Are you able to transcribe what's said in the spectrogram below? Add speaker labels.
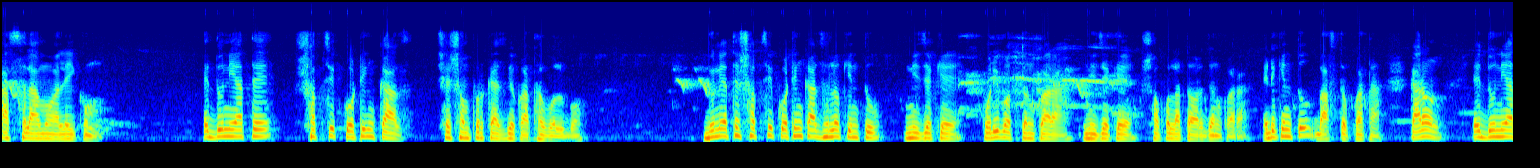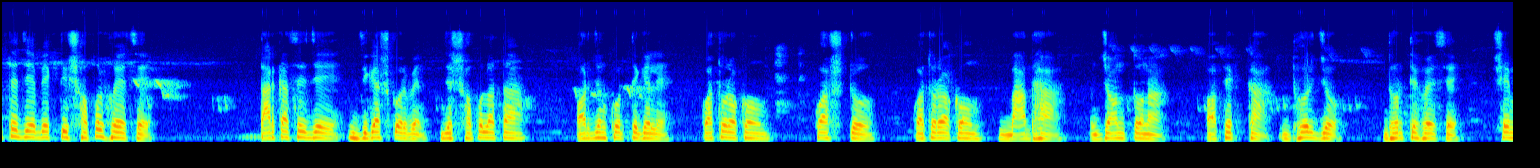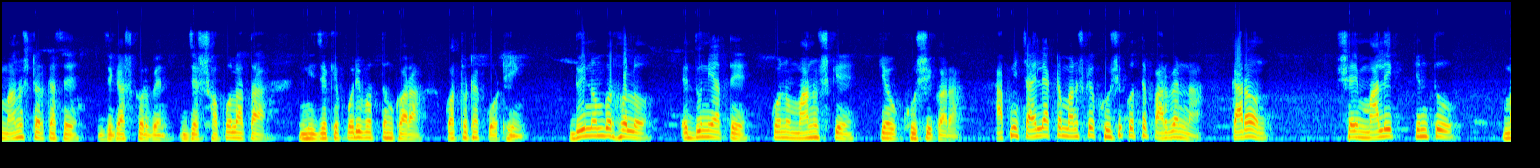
Speaker 1: আসসালামু আলাইকুম। এ দুনিয়াতে সবচেয়ে কঠিন কাজ সে সম্পর্কে আজকে কথা বলব। দুনিয়াতে সবচেয়ে কঠিন কাজ হলো কিন্তু নিজেকে পরিবর্তন করা, নিজেকে সফলতা অর্জন করা। এটি কিন্তু বাস্তব কথা। কারণ এই দুনিয়াতে যে ব্যক্তি সফল হয়েছে, তার কাছে যে জিজ্ঞাসা করবেন যে সফলতা অর্জন করতে গেলে কত রকম কষ্ট, কত রকম বাধা, যন্ত্রণা, অপেক্ষা, ধৈর্য ধরতে হয়েছে সেই মানুষটার কাছে জিজ্ঞাসা করবেন যে সফলতা নিজেকে পরিবর্তন করা কতটা কঠিন। দুই নম্বর হলো এই দুনিয়াতে কোনো মানুষকে কেউ খুশি করা। আপনি চাইলে একটা মানুষকে খুশি করতে পারবেন না, কারণ সেই মালিক কিন্তু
